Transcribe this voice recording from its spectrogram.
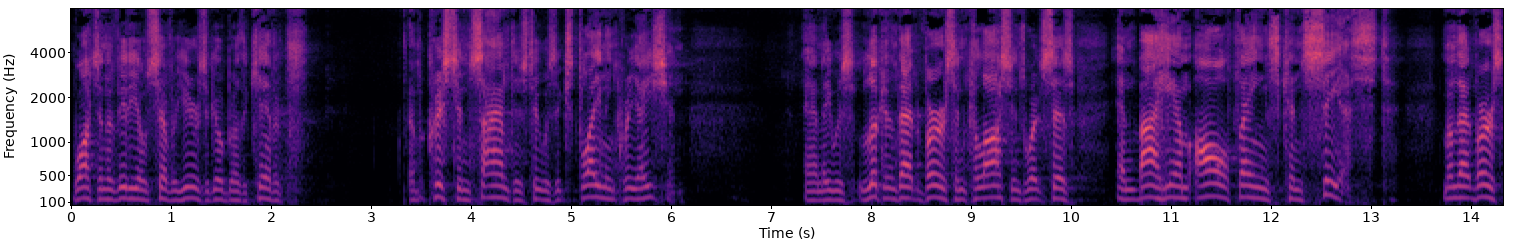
watching a video several years ago, Brother Kevin, of a Christian scientist who was explaining creation. And he was looking at that verse in Colossians where it says, and by him all things consist. Remember that verse?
